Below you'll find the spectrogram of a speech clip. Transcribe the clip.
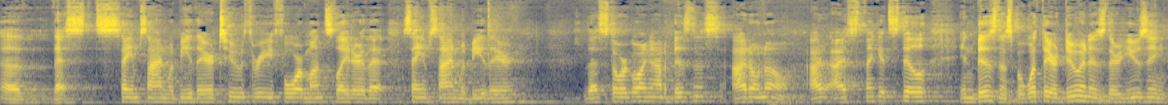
uh, that same sign would be there. Two, three, four months later, that same sign would be there. That store going out of business? I don't know. I, I think it's still in business. But what they're doing is they're using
